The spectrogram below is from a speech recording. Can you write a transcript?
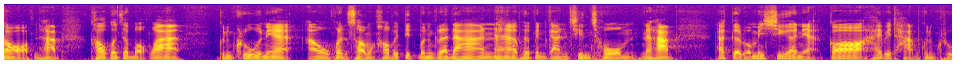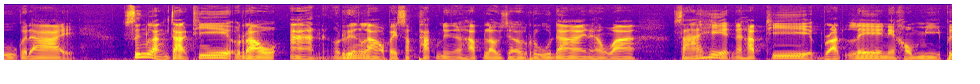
สอบนะครับเขาก็จะบอกว่า คุณครูเนี่ยเอาผลสอบของเขาไปติดบนกระดานนะฮะเพื่อเป็นการชื่นชมนะครับ ถ้าเกิดว่าไม่เชื่อเนี่ยก็ให้ไปถามคุณครูก็ได้ ซึ่งหลังจากที่เราอ่านเรื่องราวไปสักพักหนึ่งครับ เราจะรู้ได้นะฮะว่าสาเหตุนะครับที่บรัดเล่เนี่ยเขามีพฤ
